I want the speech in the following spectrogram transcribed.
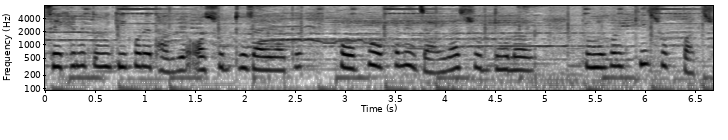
সেখানে তুমি কি করে থাকবে অশুদ্ধ জায়গাতে? প্রভু, ওখানে জায়গা শুদ্ধ নয়। তুমি এখন কি সুখ পাচ্ছ?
